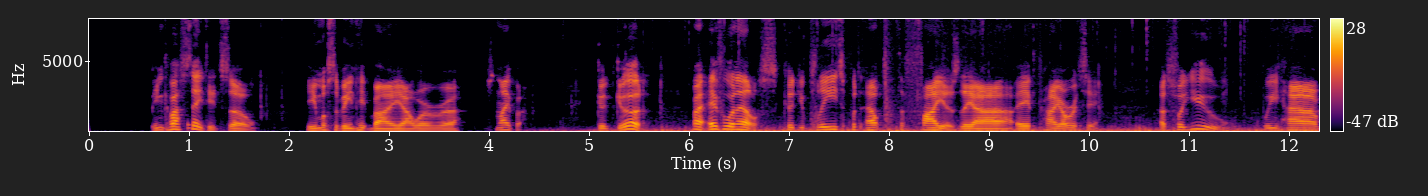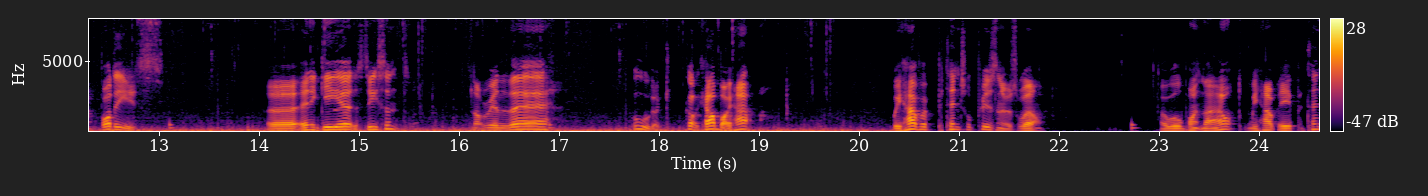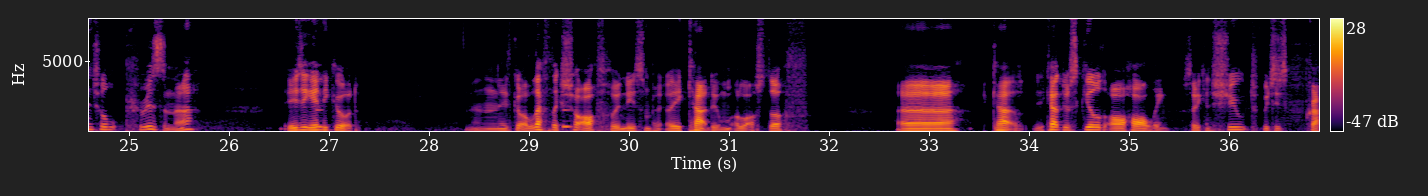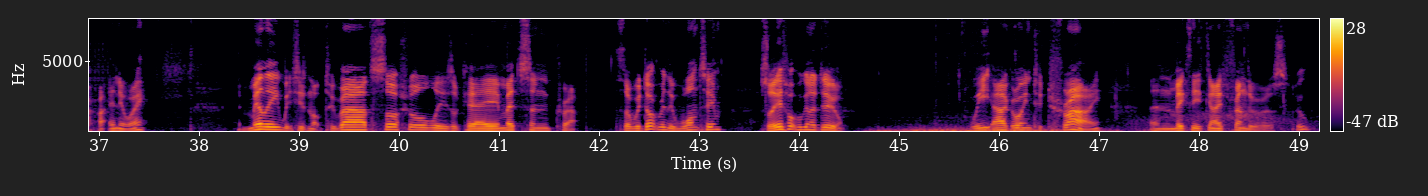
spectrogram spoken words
incapacitated. So he must have been hit by our uh, sniper. Good. Good. Right. Everyone else, could you please put out the fires? They are a priority. As for you, we have bodies. Uh, any gear is decent? Not really there. Ooh, got, a cowboy hat. We have a potential prisoner as well. I will point that out. We have a potential prisoner. Is he any good? And he's got a left leg shot off, so he needs some. He can't do a lot of stuff. Uh, can't. He can't do skilled or hauling, so he can shoot, which is crap anyway. Melee, which is not too bad. Social is okay. Medicine, crap. So we don't really want him. So here's what we're going to do. We are going to try and make these guys friendly with us. Ooh,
